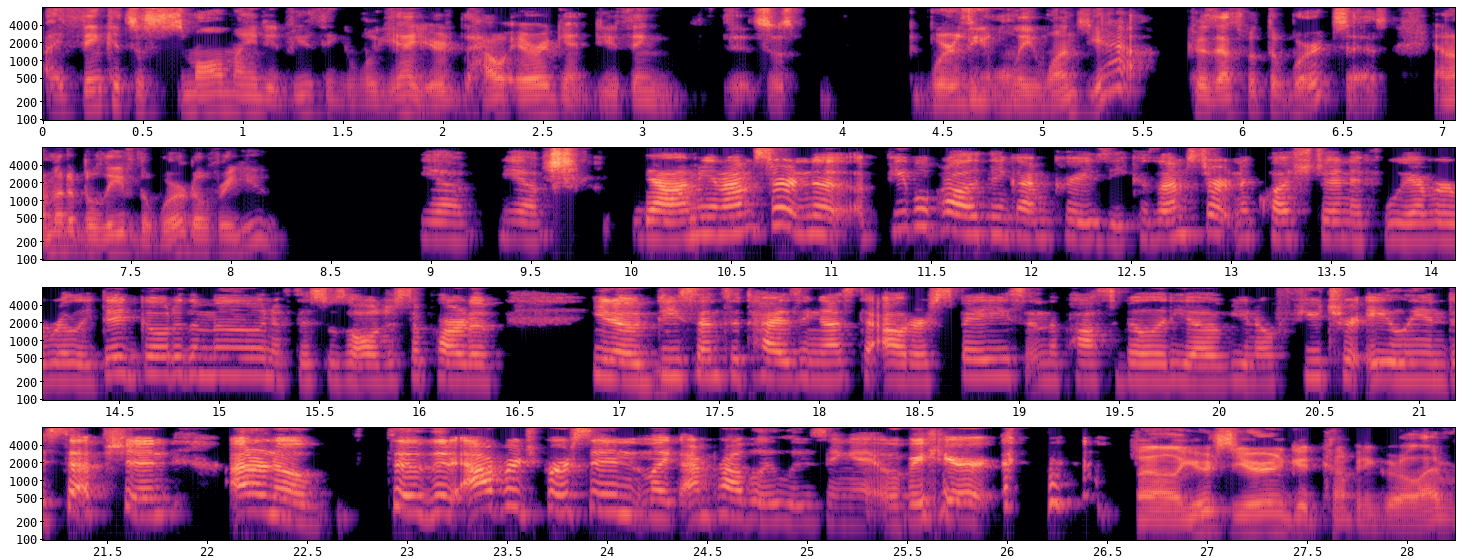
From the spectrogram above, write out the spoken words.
i think it's a small-minded view thinking well yeah you're how arrogant do you think it's just we're the only ones yeah because that's what the word says and i'm going to believe the word over you yeah, yeah. Yeah, I mean, I'm starting to people probably think I'm crazy cuz I'm starting to question if we ever really did go to the moon, if this was all just a part of, you know, mm-hmm. desensitizing us to outer space and the possibility of, you know, future alien deception. I don't know. So the average person, like I'm probably losing it over here. well, you're you're in good company, girl. I've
